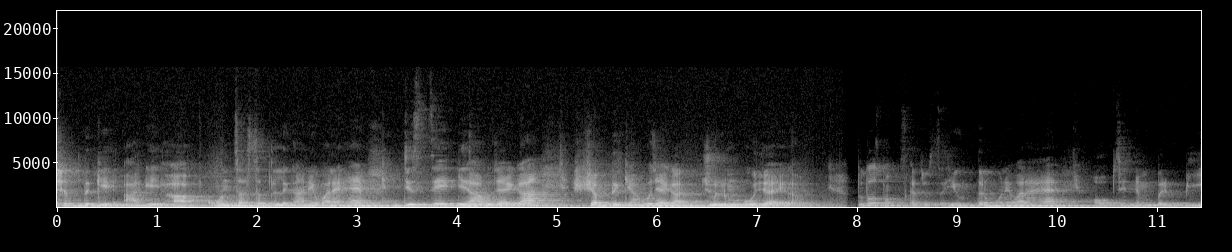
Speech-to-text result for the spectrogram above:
शब्द के आगे आप कौन सा शब्द लगाने वाले हैं, जिससे क्या हो जाएगा, शब्द क्या हो जाएगा, जुल्म हो जाएगा। तो दोस्तों उत्तर होने वाला है। ऑप्शन नंबर बी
